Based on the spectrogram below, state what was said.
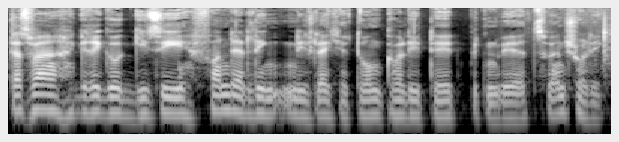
Das war Gregor Gysi von der Linken. Die schlechte Tonqualität bitten wir zu entschuldigen.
